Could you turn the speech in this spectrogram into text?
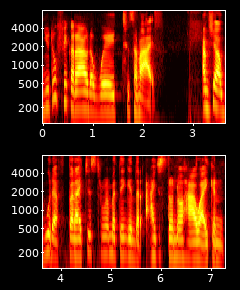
you do figure out a way to survive I'm sure I would have, but I just remember thinking that I just don't know how I can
